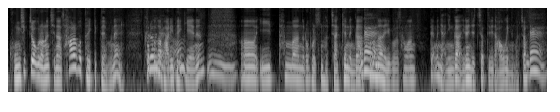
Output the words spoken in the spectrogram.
공식적으로는 지난 4월부터 했기 때문에 효과가 발휘되기에는 음. 어, 이 탓만으로 볼 수는 없지 않겠는가. 네. 코로나19 상황 때문이 아닌가 이런 지적들이 나오고 있는 거죠. 네.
